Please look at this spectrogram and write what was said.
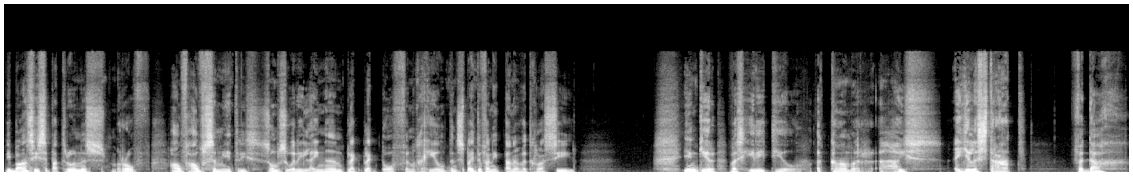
Die basiese patroon is rof, half-half simmetries, soms oor die lyne in plek plek dof en geel ten spyte van die tannewit glasuur. Eendag was hierdie teel 'n kamer, 'n huis, 'n hele straat. Vandag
